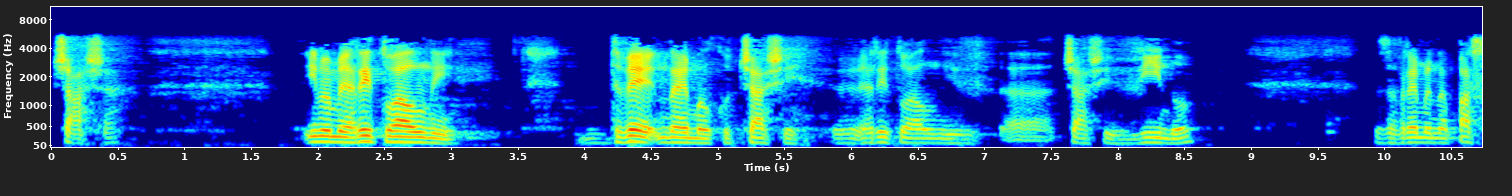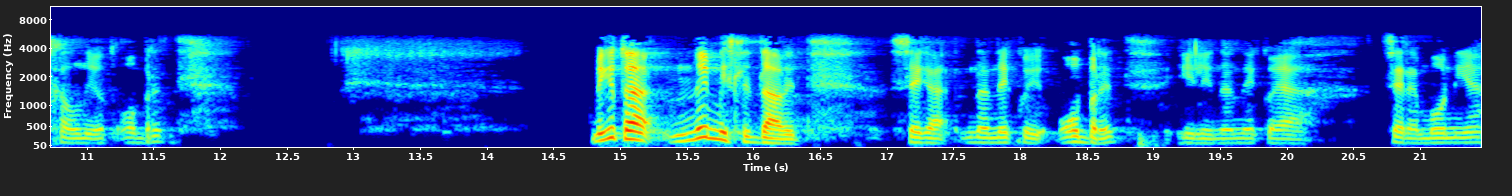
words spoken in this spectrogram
чаша, имаме ритуални две најмалку чаши, ритуални чаши вино за време на пасхалниот обред, Меѓутоа, не мисли Давид сега на некој обред или на некоја церемонија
